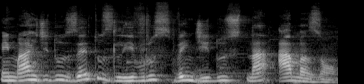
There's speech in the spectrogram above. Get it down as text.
em mais de 200 livros vendidos na Amazon.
